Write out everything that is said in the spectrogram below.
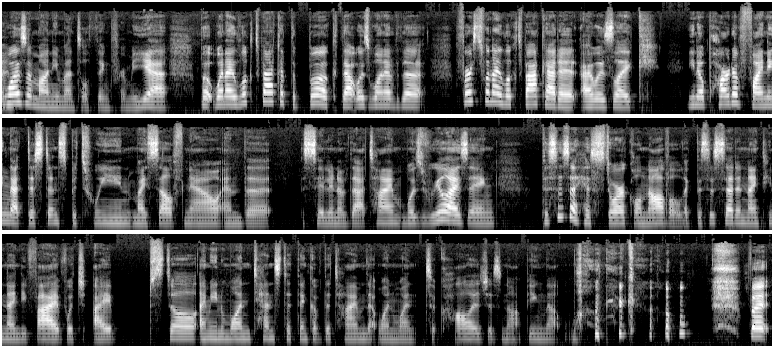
It was a monumental thing for me. Yeah. But when I looked back at the book, that was one of the first. When I looked back at it, I was like, you know, part of finding that distance between myself now and the Selin of that time was realizing this is a historical novel. Like this is set in 1995, which I still. I mean, one tends to think of the time that one went to college as not being that long ago. but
